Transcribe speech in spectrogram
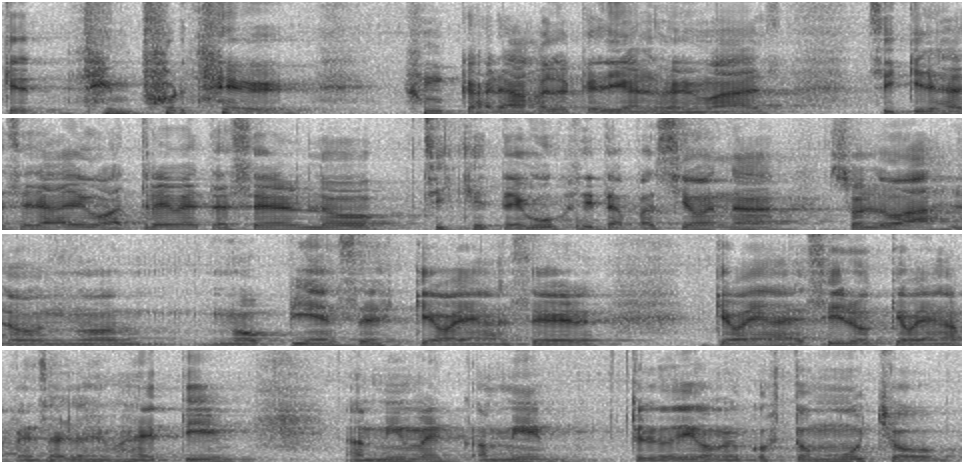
que te importe un carajo lo que digan los demás. Si quieres hacer algo, atrévete a hacerlo. Si es que te gusta y te apasiona, solo hazlo. No, no pienses que vayan a hacer, que vayan a decir o que vayan a pensar los demás de ti. A mí, me, a mí te lo digo, me costó mucho,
